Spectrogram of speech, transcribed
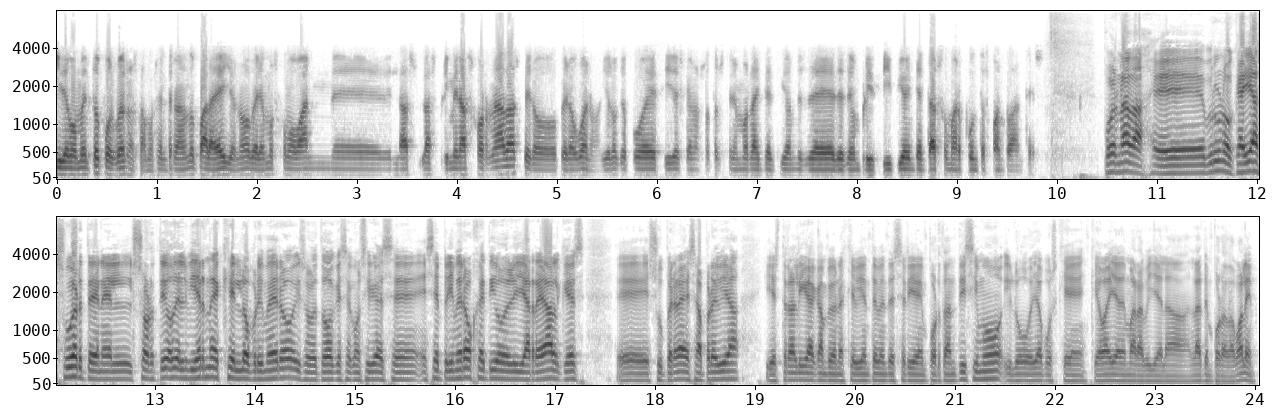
Y de momento, pues bueno, estamos entrenando para ello, ¿no? Veremos cómo van eh, las, las, primeras jornadas, pero, pero bueno, yo lo que puedo decir es que nosotros tenemos la intención desde, desde un principio intentar sumar puntos cuanto antes. Pues nada, eh, Bruno, que haya suerte en el sorteo del viernes, que es lo primero, y sobre todo que se consiga ese, ese primer objetivo del Villarreal, que es eh, superar esa previa y esta Liga de Campeones, que evidentemente sería importantísimo, y luego ya pues que, que vaya de maravilla la, la temporada, ¿vale?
